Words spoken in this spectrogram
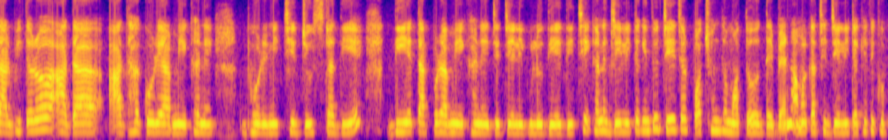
তার ভিতরেও আদা, আধা করে আমি এখানে ভরে নিচ্ছি জুসটা দিয়ে। দিয়ে তারপর আমি এখানে যে জেলিগুলো দিয়ে দিচ্ছি, এখানে জেলিটা কিন্তু যে যার পছন্দ মতো দেবেন। আমার কাছে জেলিটা খেতে খুব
